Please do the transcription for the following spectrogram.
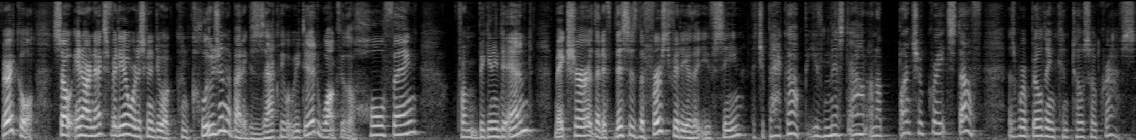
Very cool. So in our next video, we're just going to do a conclusion about exactly what we did, walk through the whole thing from beginning to end. Make sure that if this is the first video that you've seen, that you back up. You've missed out on a bunch of great stuff as we're building Contoso Crafts.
